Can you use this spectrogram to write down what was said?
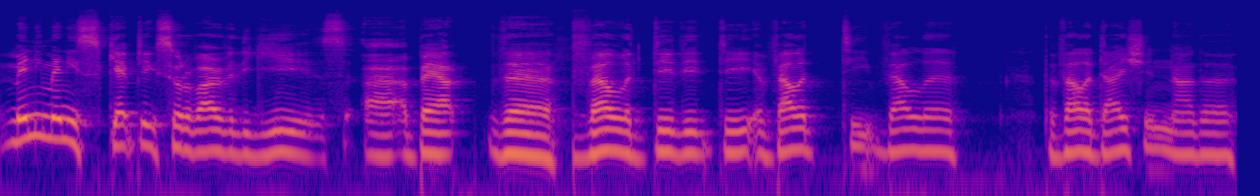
many, many skeptics sort of over the years uh, about the validity, validity, valid, the validation, no, the,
